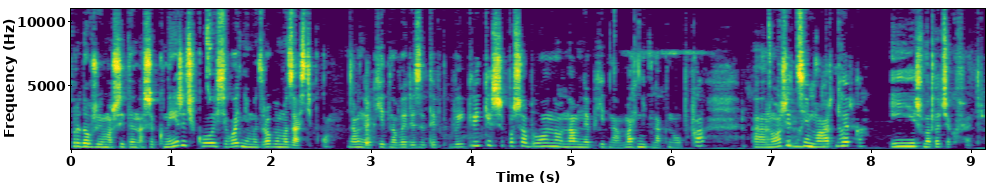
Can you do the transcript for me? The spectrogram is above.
Продовжуємо шити нашу книжечку. Сьогодні ми зробимо застібку. Нам необхідно вирізати викрійки ще по шаблону, нам необхідна магнітна кнопка, е, ножиці, маркер і шматочок фетру.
